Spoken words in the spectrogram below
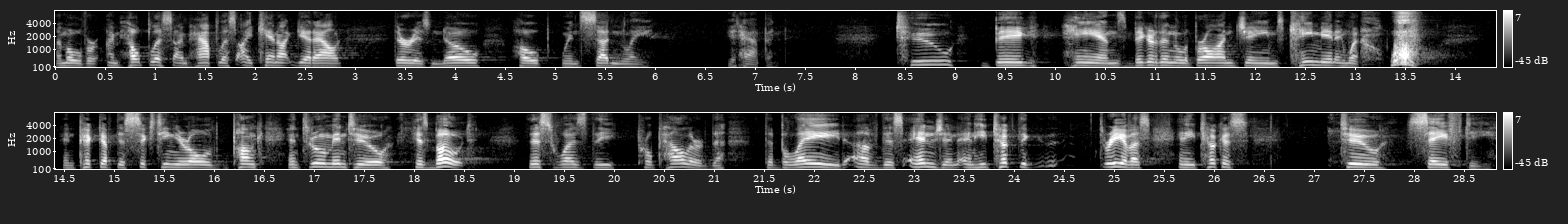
I'm over. I'm helpless. I'm hapless. I cannot get out. There is no hope when suddenly it happened. Two big hands, bigger than LeBron James, came in and went, whoa! And picked up this 16 year old punk and threw him into his boat. This was the propeller, the, the blade of this engine. And he took the three of us and he took us to safety.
